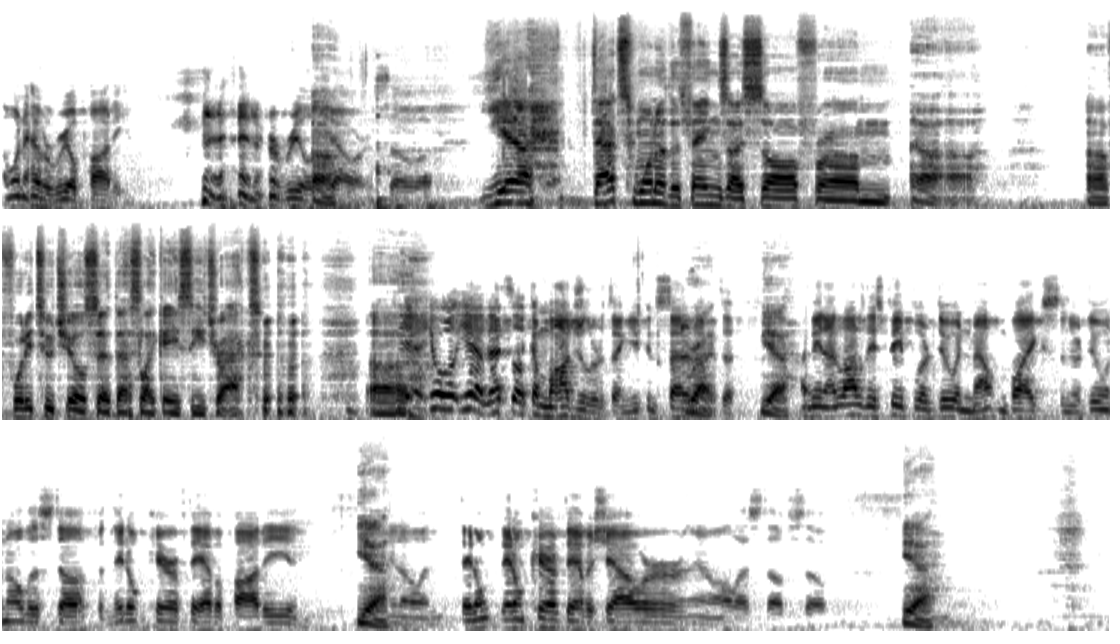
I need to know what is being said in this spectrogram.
I want to have a real potty and a real Oh. shower. So. Uh, Yeah, that's one of the things I saw from uh, uh, 42 Chill said that's like AC tracks. uh, yeah, well, yeah, that's like a modular thing. You can set it Right. up to. yeah, I mean, a lot of these people are doing mountain bikes and they're doing all this stuff, and they don't care if they have a potty, and yeah, you know, and they don't they don't care if they have a shower, and you know, all that stuff. So, yeah.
